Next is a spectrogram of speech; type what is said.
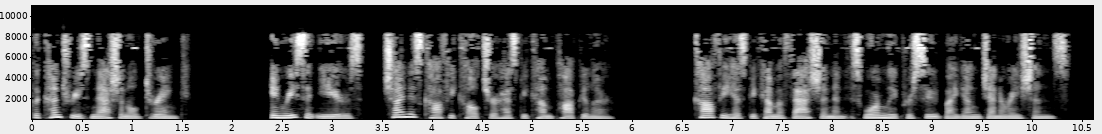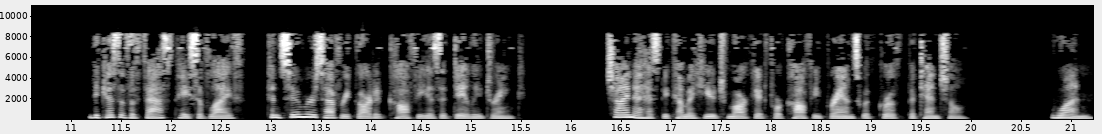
the country's national drink. In recent years, China's coffee culture has become popular. Coffee has become a fashion and is warmly pursued by young generations. Because of the fast pace of life, consumers have regarded coffee as a daily drink. China has become a huge market for coffee brands with growth potential. 1.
